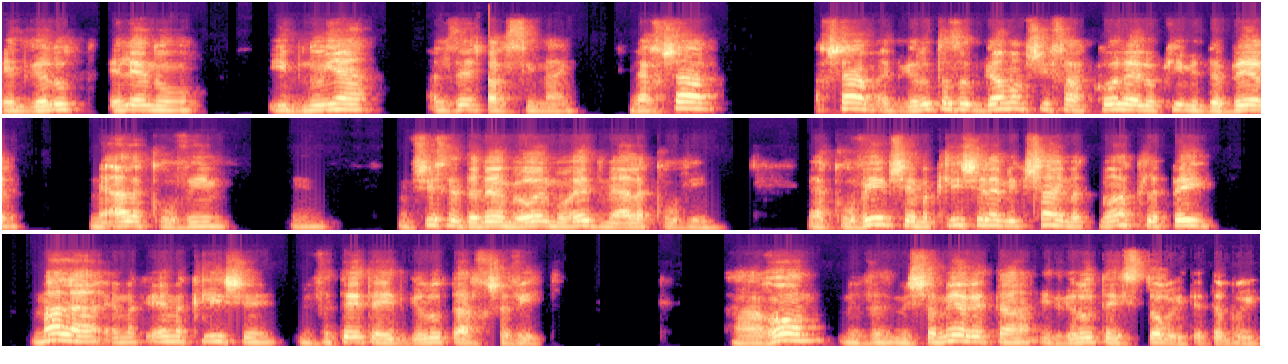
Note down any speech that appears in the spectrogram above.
ההתגלות אלינו היא בנויה על זה הר סיני. ועכשיו, עכשיו ההתגלות הזאת גם ממשיכה, כל האלוקים מדבר מעל הקרובים, כן? ממשיך לדבר מאוהל מועד מעל הקרובים. והקרובים שהם הכלי שלהם מקשה עם התנועה כלפי מעלה, הם, הם הכלי שמבטא את ההתגלות העכשווית. אהרון משמר את ההתגלות ההיסטורית, את הברית.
